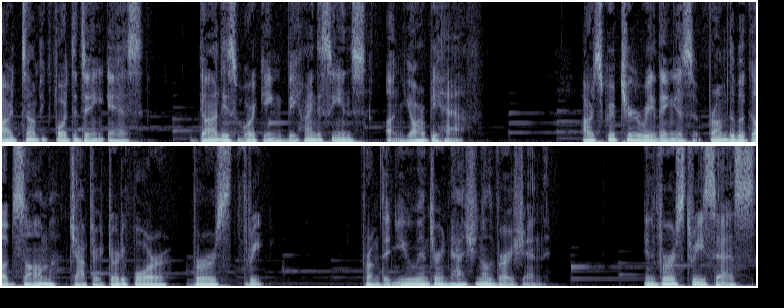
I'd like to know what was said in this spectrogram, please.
Our topic for today is God is working behind the scenes on your behalf. Our scripture reading is from the book of Psalm, chapter 34, verse 3, from the New International Version. In verse 3 says,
